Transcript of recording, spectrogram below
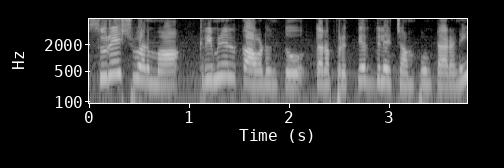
సురేష్ వర్మ క్రిమినల్ కావడంతో తన ప్రత్యర్థులే చంపుంటారని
